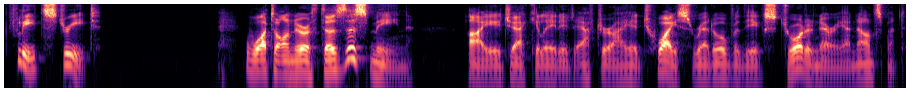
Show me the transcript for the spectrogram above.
Fleet Street." "What on earth does this mean?" I ejaculated after I had twice read over the extraordinary announcement.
